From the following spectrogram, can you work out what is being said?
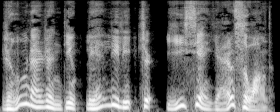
仍然认定连丽丽是胰腺炎死亡的。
